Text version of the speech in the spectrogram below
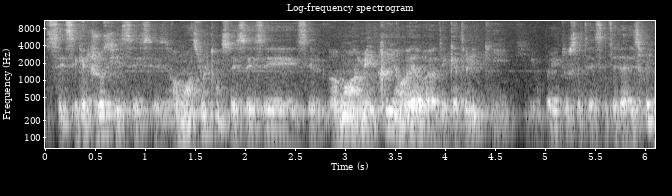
c'est quelque chose qui c'est vraiment insultant, c'est vraiment un mépris envers des catholiques qui n'ont pas du tout cet état d'esprit.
